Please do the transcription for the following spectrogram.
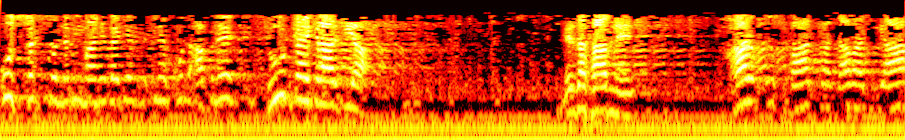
اس شخص کو نبی مانے بیٹھے جس نے خود اپنے جھوٹ کا اقرار کیا۔ مرزا صاحب نے ہر اس بات کا دعویٰ کیا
